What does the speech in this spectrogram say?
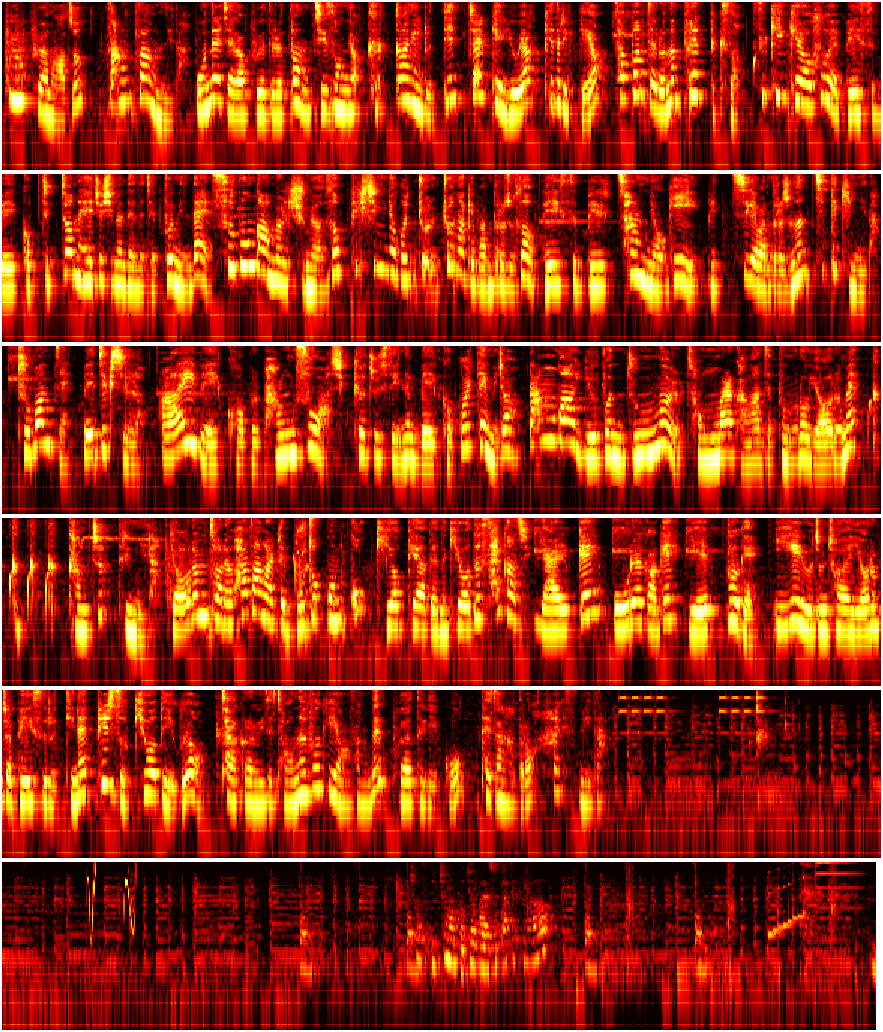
피부 표현 아주 짱짱합니다. 오늘 제가 보여드렸던 지속력 극강의 루틴 짧게 요약해드릴게요. 첫 번째로는 프레픽서. 스킨케어 후에 베이스 메이크업 직전에 해주시면 되는 제품인데 수분감을 주면서 픽싱력은 쫀쫀하게 만들어줘서 베이스 밀착력이 미치게 만들어주는 치트키입니다. 두 번째, 매직 실러. 아이 메이크업을 방수화 시켜줄 수 있는 메이크업 꿀템이죠. 땀과 유분, 눈물 정말 강한 제품으로 여름에 크크크크 강추 드립니다. 여름철에 화장할 때 무조건 꼭 기억해야 되는 키워드 세 가지. 얇게, 오래가게, 예쁘게. 이게 요즘 저의 여름철 베이스 루틴의 필수 키워드이고요. 자, 그럼 이제 저는 후기 영상들 보여드리고 퇴장하도록 하겠습니다. 좀 2초만 버텨봐요. 저 빠질게요.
